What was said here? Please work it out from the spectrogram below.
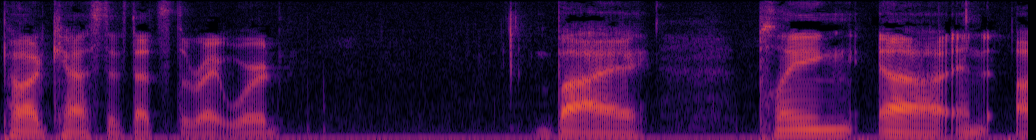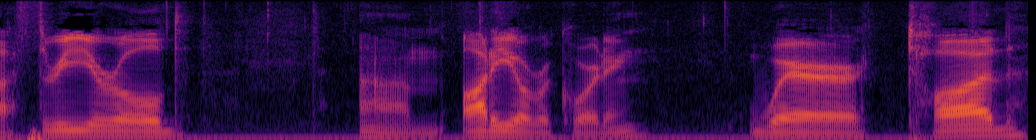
podcast, if that's the right word, by playing uh, an, a three-year-old um, audio recording where Todd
